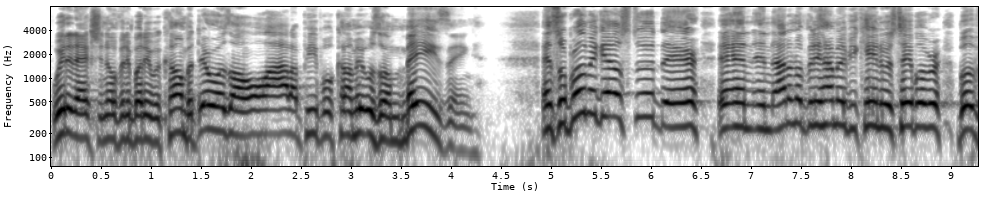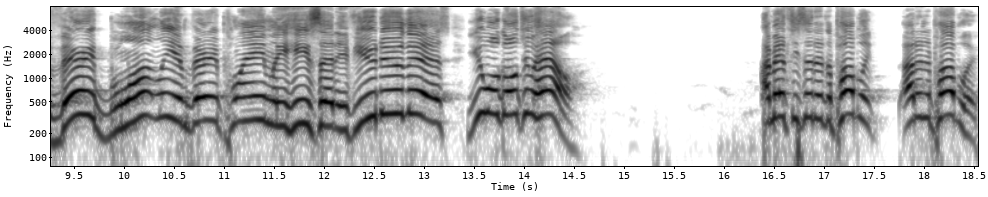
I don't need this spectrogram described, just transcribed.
we didn't actually know if anybody would come, but there was a lot of people come. It was amazing. And so Brother Miguel stood there, and, and I don't know if any, how many of you came to his table ever, but very bluntly and very plainly, he said, If you do this, you will go to hell. I mean, he said it the public, out in the public.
